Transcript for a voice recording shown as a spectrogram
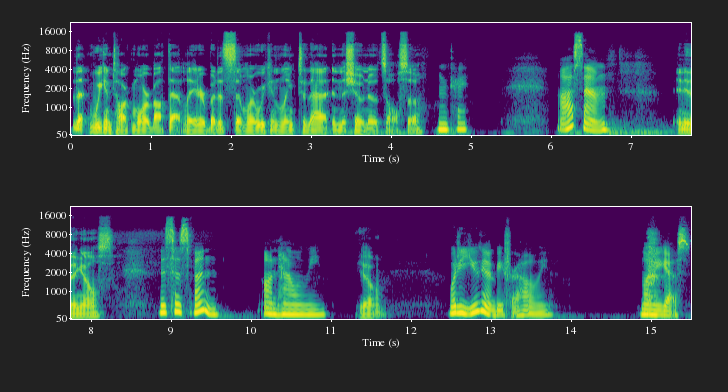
that we can talk more about that later, but it's similar. We can link to that in the show notes also. Okay. Awesome. Anything else? This is fun on Halloween. Yeah. What are you going to be for Halloween? Let me guess.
